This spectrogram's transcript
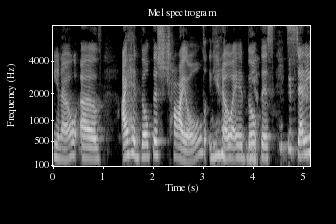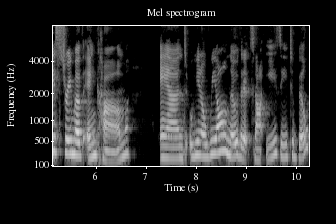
you know, of, I had built this child, you know, I had built this steady stream of income. And, you know, we all know that it's not easy to build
